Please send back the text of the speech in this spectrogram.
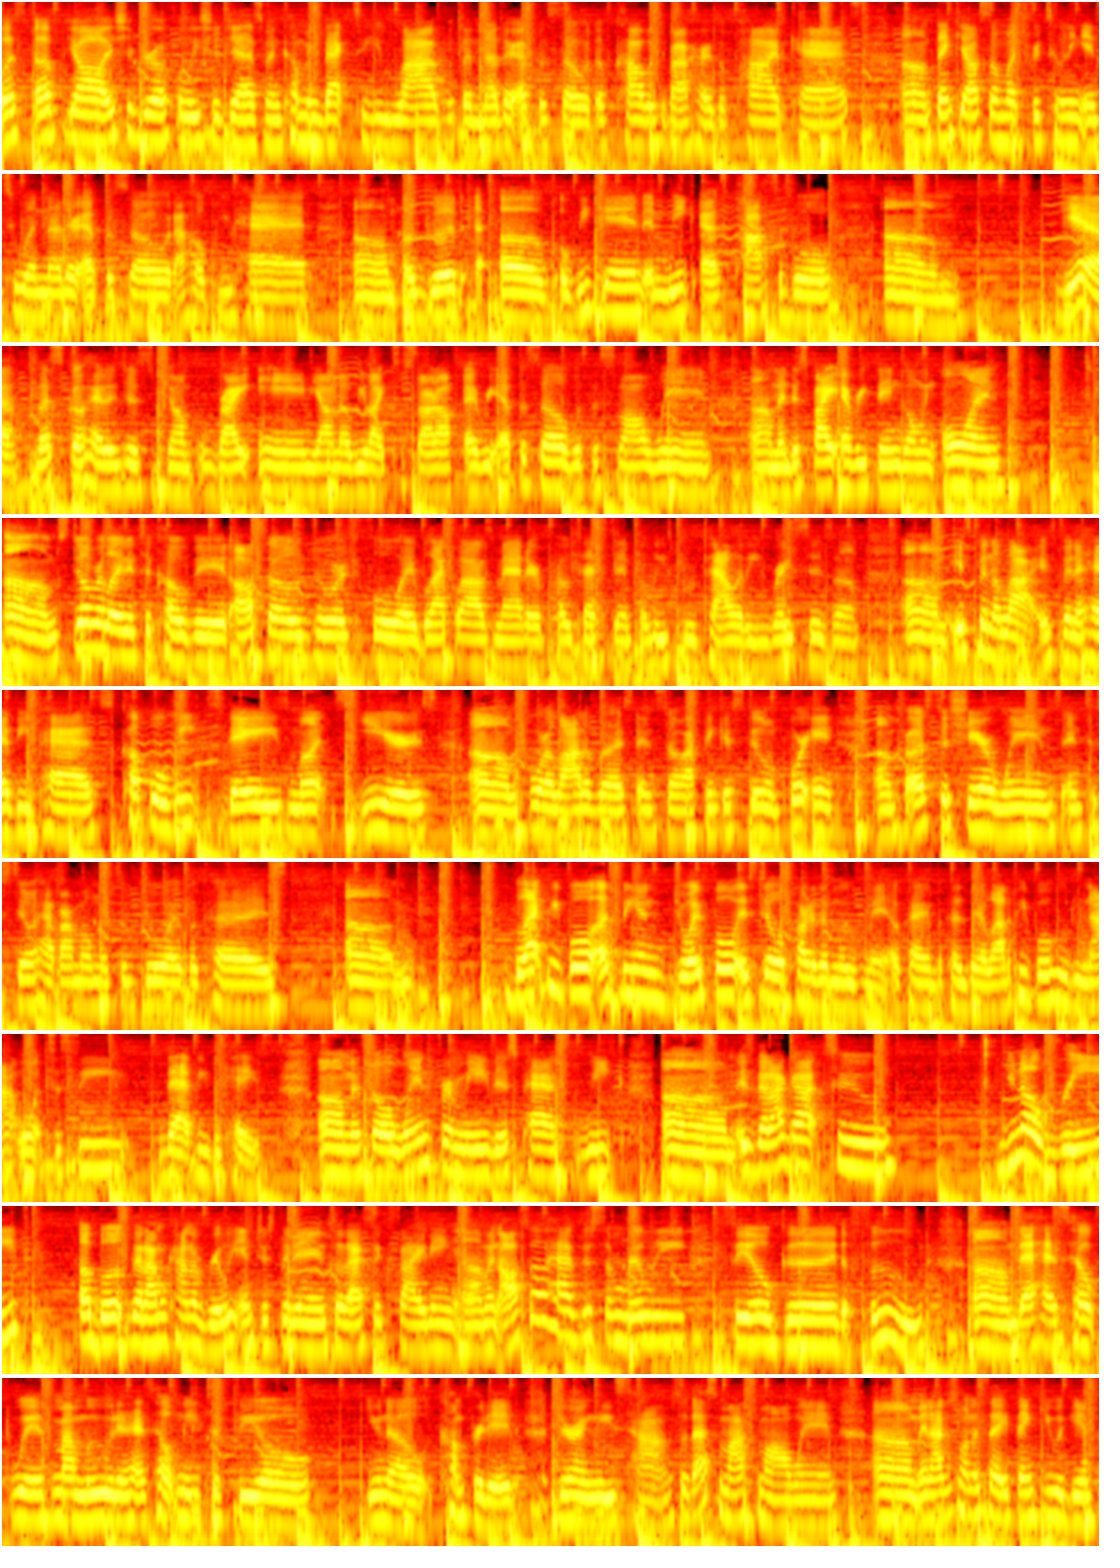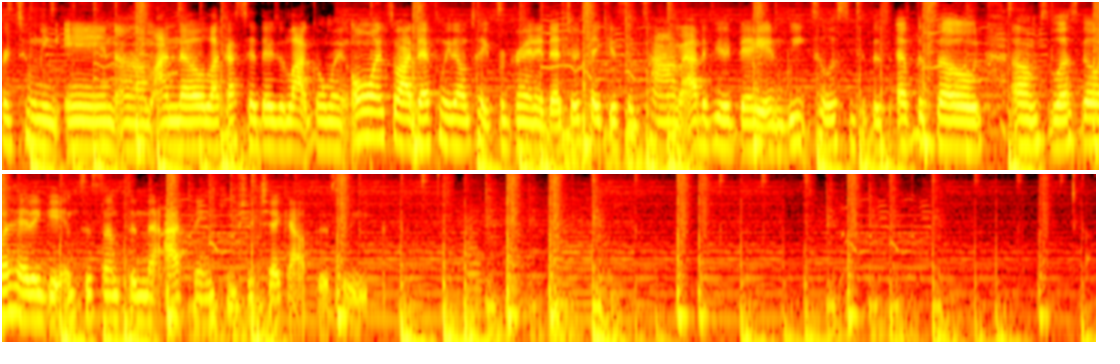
What's up, y'all? It's your girl Felicia Jasmine coming back to you live with another episode of College by Her, the podcast. Um, thank y'all so much for tuning into another episode. I hope you had um, a good of a weekend and week as possible. Um, yeah, let's go ahead and just jump right in. Y'all know we like to start off every episode with a small win. Um, and despite everything going on, um, still related to COVID, also George Floyd, Black Lives Matter, protesting, police brutality, racism. Um, it's been a lot. It's been a heavy past couple weeks, days, months, years um, for a lot of us. And so I think it's still important um, for us to share wins and to still have our moments of joy because um, black people, us being joyful is still a part of the movement, okay? Because there are a lot of people who do not want to see that be the case. Um, and so, a win for me this past week um, is that I got to, you know, read a book that I'm kind of really interested in, so that's exciting. Um, and also have just some really feel good food um, that has helped with my mood and has helped me to feel you know, comforted during these times. So that's my small win. Um, and I just want to say thank you again for tuning in. Um, I know, like I said, there's a lot going on, so I definitely don't take for granted that you're taking some time out of your day and week to listen to this episode. Um, so let's go ahead and get into something that I think you should check out this week.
